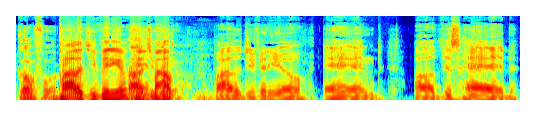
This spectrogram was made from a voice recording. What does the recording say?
going for apology video Apology came out. apology video, and uh, this had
